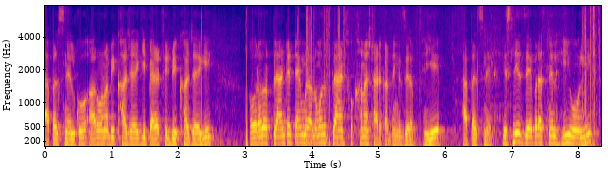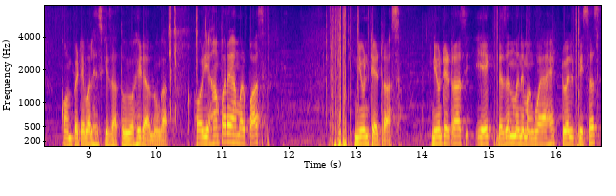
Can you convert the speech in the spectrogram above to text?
एप्पल स्नेल को आरोना भी खा जाएगी पैरट फ़िश भी खा जाएगी। और अगर प्लांटेड टैंक में डालूँगा तो प्लांट्स को खाना स्टार्ट कर देंगे जरा ये एप्पल स्नेल इसलिए जेबरा स्नेल ही ओनली कॉम्पेटेबल है इसके साथ तो वही डालूँगा। और यहाँ पर है हमारे पास न्यून टेट्रास न्यून टेट्रास एक डज़न मैंने मंगवाया है ट्वेल्व पीसेस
